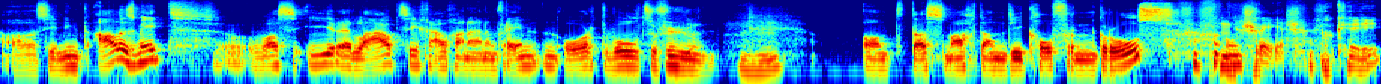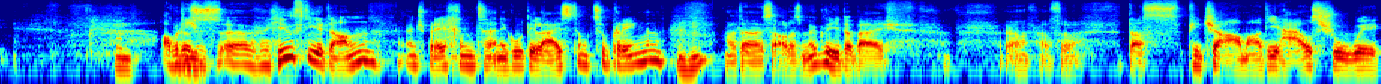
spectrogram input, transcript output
Äh, sie nimmt alles mit, was ihr erlaubt, sich auch an einem fremden Ort wohlzufühlen. Mhm. Und das macht dann die Koffern groß und schwer. Okay. Und Aber das äh, hilft dir dann, entsprechend eine gute Leistung zu bringen. Mhm. Da ist alles Mögliche dabei. Ja, also das Pyjama, die Hausschuhe,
